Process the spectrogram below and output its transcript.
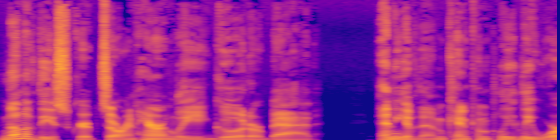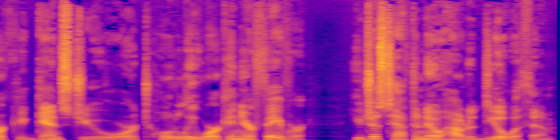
None of these scripts are inherently good or bad. Any of them can completely work against you or totally work in your favor. You just have to know how to deal with them.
